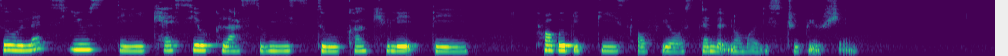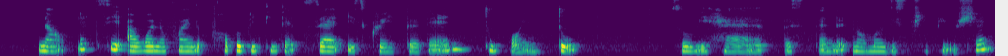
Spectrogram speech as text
So let's use the Casio class to calculate the probabilities of your standard normal distribution. Now, let's say I want to find the probability that Z is greater than 2.2. So we have a standard normal distribution.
